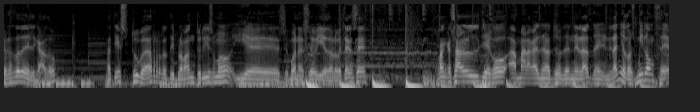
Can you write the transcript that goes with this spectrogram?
Hablando de delgado, Matías Stuber, diplomado en turismo y es, bueno, es Oviedo, lobetense. Juan Casal llegó a Málaga en el- en el año 2011,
